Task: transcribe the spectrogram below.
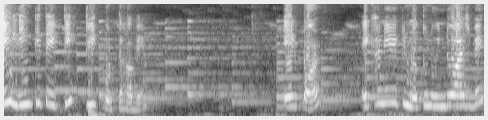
এই লিঙ্কটিতে একটি ক্লিক করতে হবে। এরপর এখানে একটি নতুন উইন্ডো আসবে।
